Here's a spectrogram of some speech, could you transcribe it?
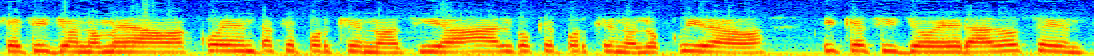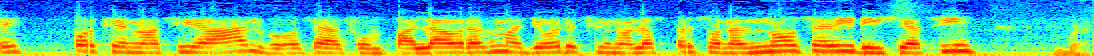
que si yo no me daba cuenta, que porque no hacía algo, que porque no lo cuidaba y que si yo era docente, porque no hacía algo. O sea, son palabras mayores y uno a las personas no se dirige así. bueno.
